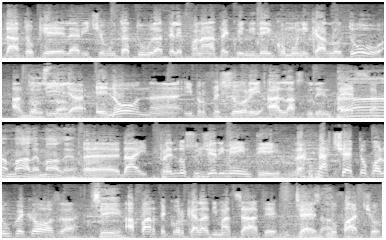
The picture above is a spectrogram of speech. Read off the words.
Dato che l'hai ricevuta tu la telefonata e quindi devi comunicarlo tu a tua Giusto. figlia e non eh, i professori alla studentessa. Ah, male, male. Eh, dai, prendo suggerimenti, accetto qualunque cosa. A parte corcala di mazzate, cioè lo faccio.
